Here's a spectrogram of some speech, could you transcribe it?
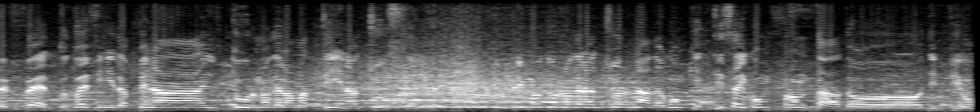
Perfetto, tu hai finito appena il turno della mattina, giusto? Il primo turno della giornata, con chi ti sei confrontato di più?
